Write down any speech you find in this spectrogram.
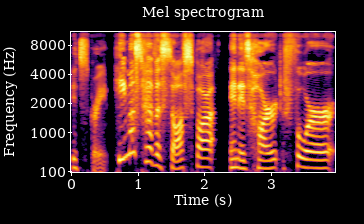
it's great. he must have a soft spot in his heart for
